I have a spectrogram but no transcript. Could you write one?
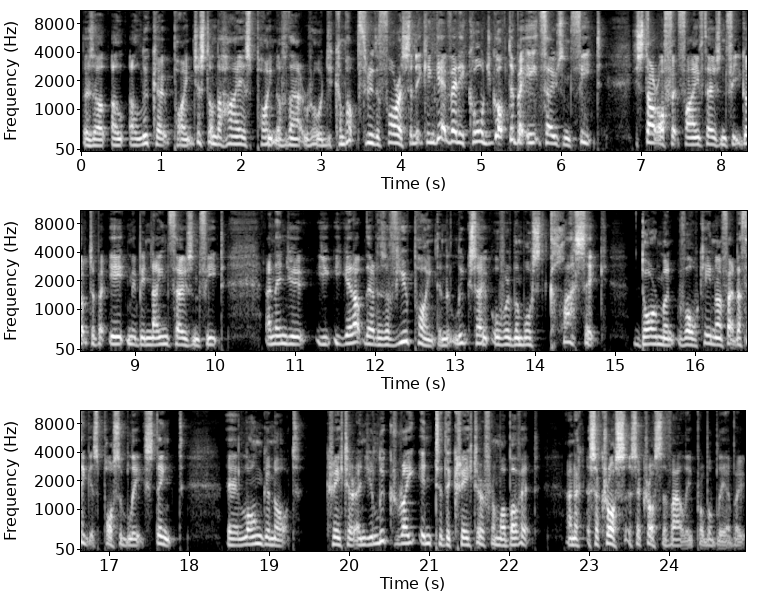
there's a, a, a, lookout point just on the highest point of that road. You come up through the forest and it can get very cold. You go up to about 8,000 feet. You start off at 5,000 feet, you go up to about 8, maybe 9,000 feet. And then you, you, you get up there, there's a viewpoint and it looks out over the most classic dormant volcano. In fact, I think it's possibly extinct, uh, crater. And you look right into the crater from above it and it's across it's across the valley, probably about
